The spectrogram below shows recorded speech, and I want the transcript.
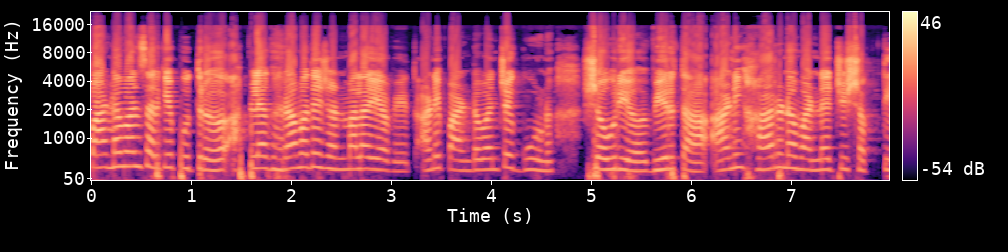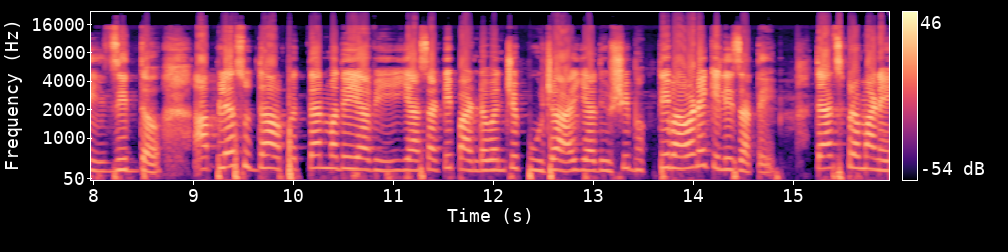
पांडवांसारखे पुत्र आपल्या घरामध्ये जन्माला यावेत आणि पांडवांचे गुण शौर्य वीरता आणि हार न मानण्याची शक्ती जिद्द आपल्यासुद्धा आपत्त्यांमध्ये अपत्यांमध्ये यावी यासाठी पांडवांची पूजा या दिवशी भक्तिभावाने केली जाते. त्याचप्रमाणे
